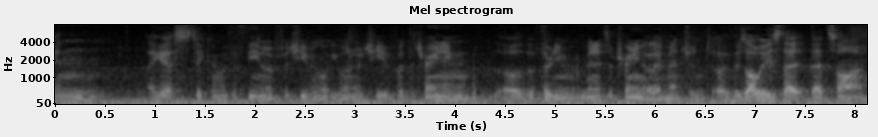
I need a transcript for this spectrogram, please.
And I guess sticking with the theme of achieving what you want to achieve, with the training, oh, the 30 minutes of training that I mentioned, uh, there's always that, that song.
